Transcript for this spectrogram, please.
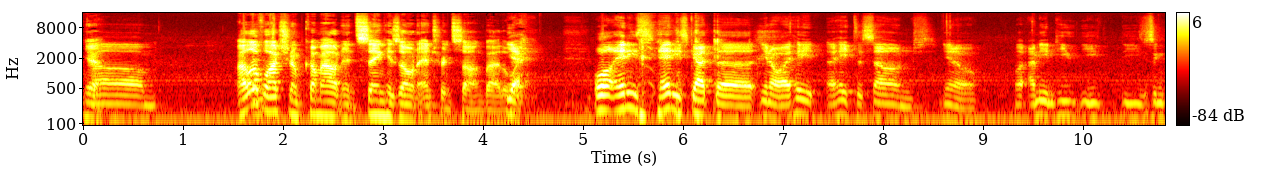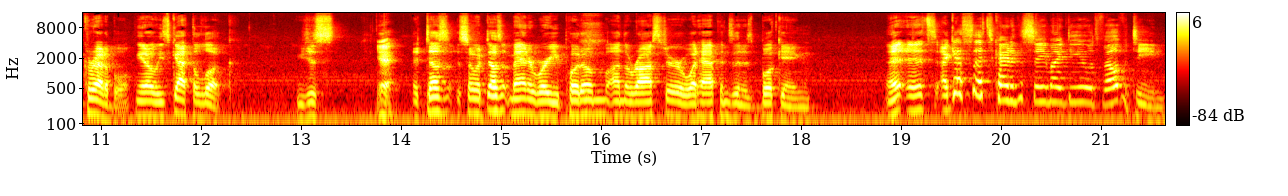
Yeah, Um, I love watching him come out and sing his own entrance song. By the way. yeah. way, Well, and he's and he's got the you know I hate I hate to sound you know I mean he, he he's incredible. You know he's got the look. You just yeah. it doesn't so it doesn't matter where you put him on the roster or what happens in his booking. And and it's I guess that's kind of the same idea with Velveteen.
